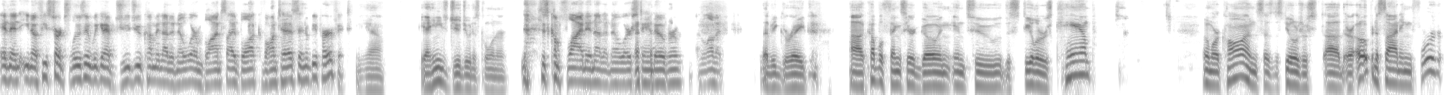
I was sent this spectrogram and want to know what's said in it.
And then you know if he starts losing, we can have Juju come in out of nowhere and blindside block Vontaze, and it'd be perfect. Yeah. Yeah, he needs Juju in his corner. just come flying in out of nowhere, stand over him. I love it. That'd be great. Uh, a couple things here going into the Steelers camp. Omar Khan says the Steelers are uh, they're open to signing four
